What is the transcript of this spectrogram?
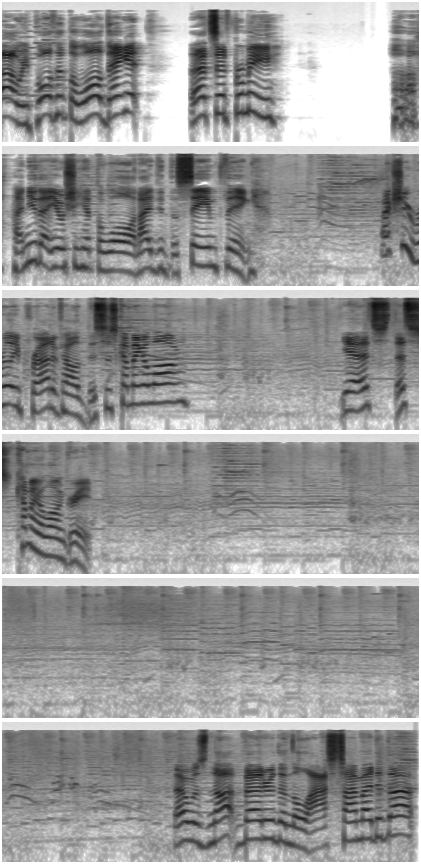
Oh, we both hit the wall, dang it! That's it for me! I knew that Yoshi hit the wall and I did the same thing. I'm actually really proud of how this is coming along. Yeah, that's, that's coming along great. That was not better than the last time I did that.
